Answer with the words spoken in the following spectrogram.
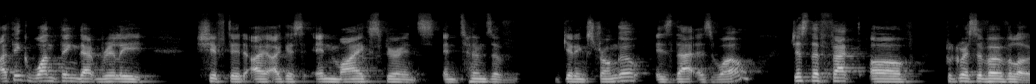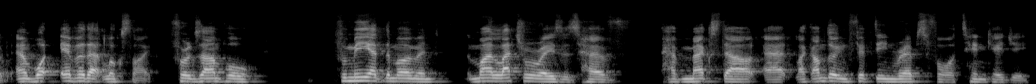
I think one thing that really shifted, I, I guess, in my experience in terms of getting stronger is that as well. Just the fact of progressive overload and whatever that looks like. For example, for me at the moment, my lateral raises have have maxed out at like I'm doing 15 reps for 10 kg.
